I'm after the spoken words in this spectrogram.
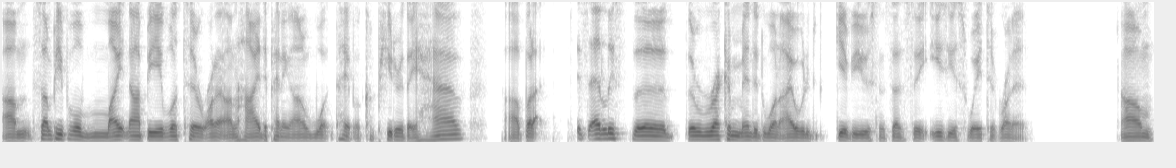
Um, some people might not be able to run it on high depending on what type of computer they have, uh, but it's at least the the recommended one I would give you since that's the easiest way to run it. Um,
